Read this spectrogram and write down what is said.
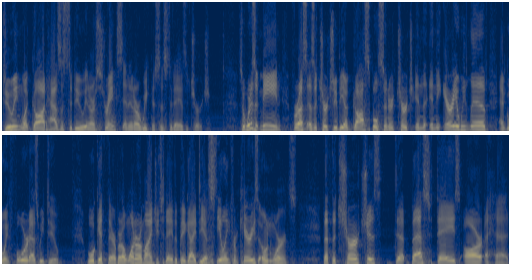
doing what God has us to do in our strengths and in our weaknesses today as a church. So, what does it mean for us as a church to be a gospel centered church in the, in the area we live and going forward as we do? We'll get there, but I want to remind you today the big idea, stealing from Carey's own words, that the church's de- best days are ahead.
